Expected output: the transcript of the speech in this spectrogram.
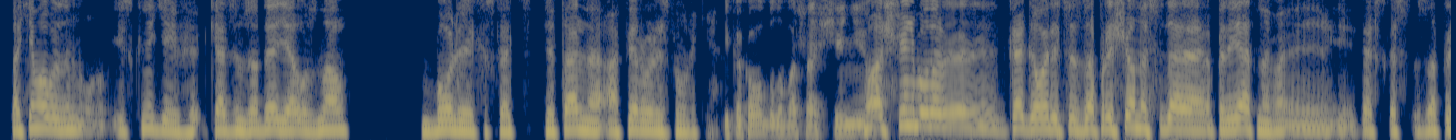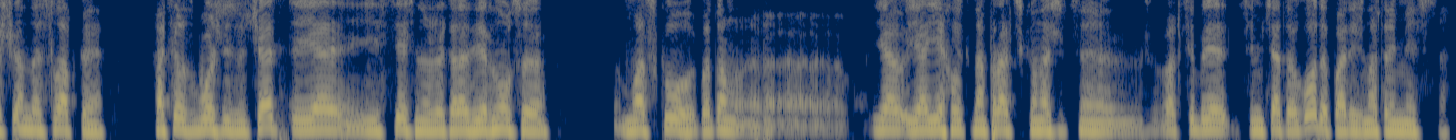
Таким образом, из книги Кязымзаде я узнал более, так сказать, детально о Первой Республике. И каково было ваше ощущение? Ну, ощущение было, э, как говорится, запрещенно всегда приятно, э, как сказать, запрещенное сладкое. Хотелось больше изучать, и я, естественно, уже когда вернулся в Москву, потом э, я, я ехал на практику, значит, в октябре 70-го года в Париж на три месяца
